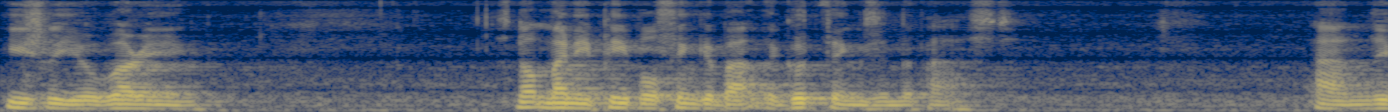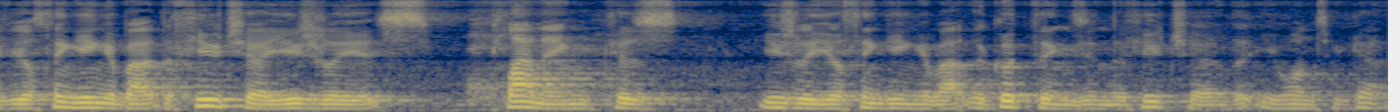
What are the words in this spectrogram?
usually you're worrying. It's not many people think about the good things in the past. And if you're thinking about the future, usually it's planning because usually you're thinking about the good things in the future that you want to get.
